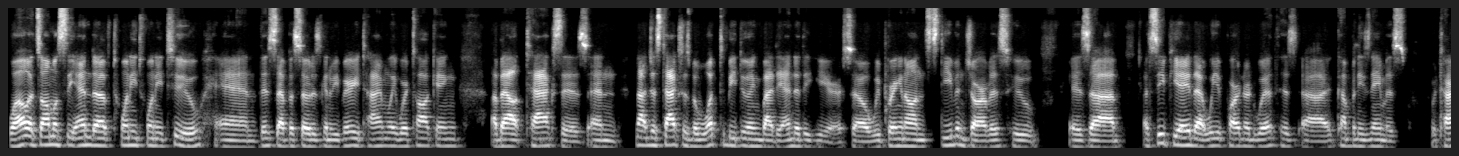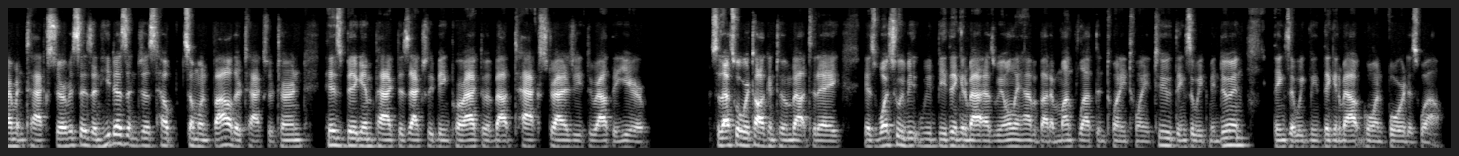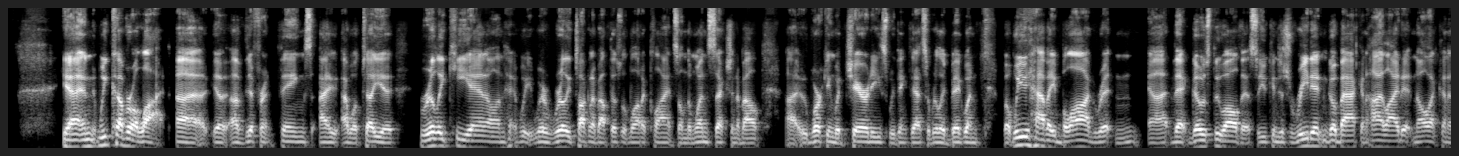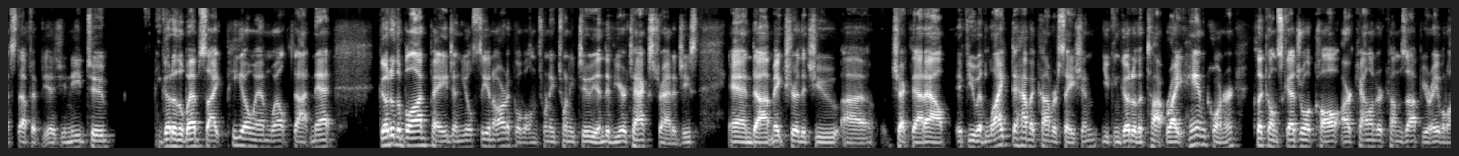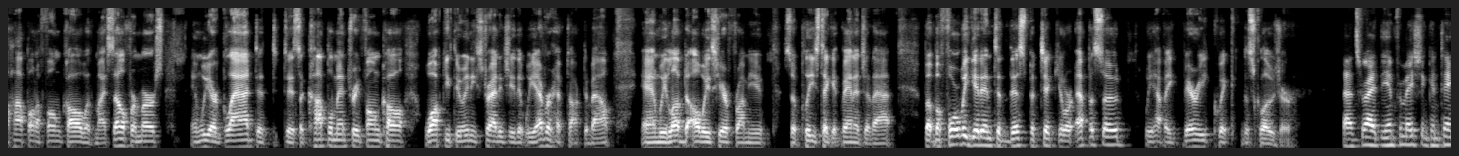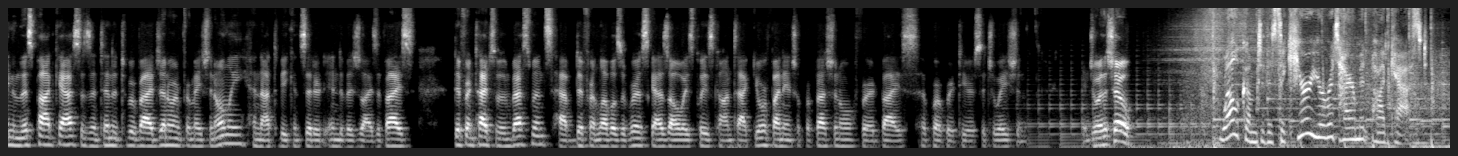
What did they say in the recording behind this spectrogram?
Well, it's almost the end of 2022, and this episode is going to be very timely. We're talking about taxes and not just taxes, but what to be doing by the end of the year. So we bring in on Stephen Jarvis, who is uh, a CPA that we've partnered with. His uh, company's name is Retirement Tax Services, and he doesn't just help someone file their tax return. His big impact is actually being proactive about tax strategy throughout the year. So that's what we're talking to him about today is what should we be, we'd be thinking about as we only have about a month left in 2022, things that we've been doing, things that we've been thinking about going forward as well. Yeah, and we cover a lot uh, of different things. I, I will tell you, really key in on we, we're really talking about this with a lot of clients on the one section about uh, working with charities we think that's a really big one but we have a blog written uh, that goes through all this so you can just read it and go back and highlight it and all that kind of stuff if, as you need to you go to the website, pomwealth.net, go to the blog page, and you'll see an article on 2022 end of year tax strategies. And uh, make sure that you uh, check that out. If you would like to have a conversation, you can go to the top right hand corner, click on schedule a call. Our calendar comes up. You're able to hop on a phone call with myself or Murs, and we are glad to, to it's a complimentary phone call, walk you through any strategy that we ever have talked about. And we love to always hear from you. So please take advantage of that. But before we get into this particular episode, we have a very quick disclosure. That's right. The information contained in this podcast is intended to provide general information only and not to be considered individualized advice. Different types of investments have different levels of risk. As always, please contact your financial professional for advice appropriate to your situation. Enjoy the show. Welcome to the Secure Your Retirement Podcast.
